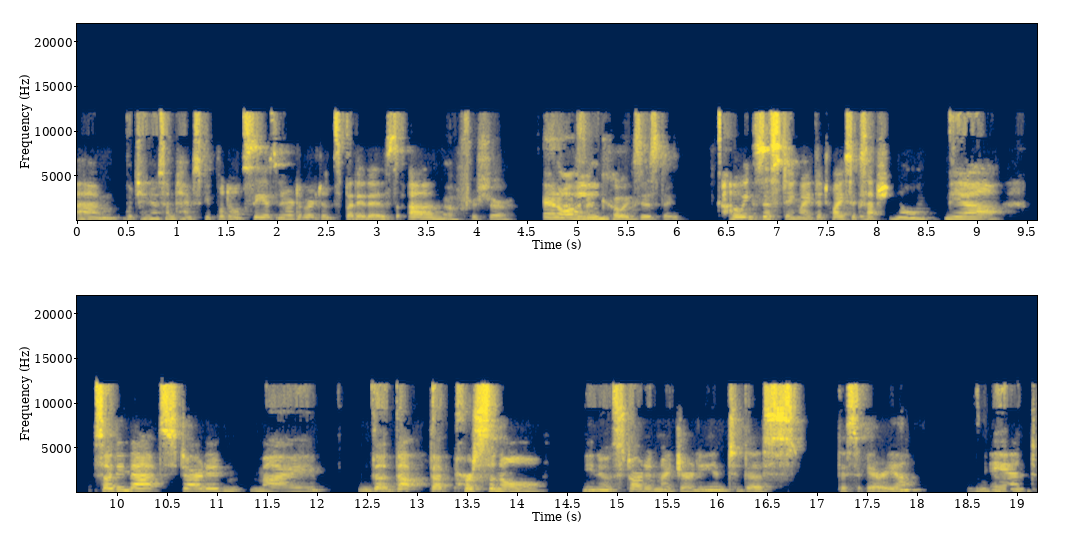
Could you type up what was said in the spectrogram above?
um, which I know sometimes people don't see as neurodivergence, but it is. Um, oh, for sure. And often um, coexisting. Coexisting, right? The twice exceptional. Yeah. yeah. So I think that started my the, that that personal, you know, started my journey into this this area. Mm-hmm. And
